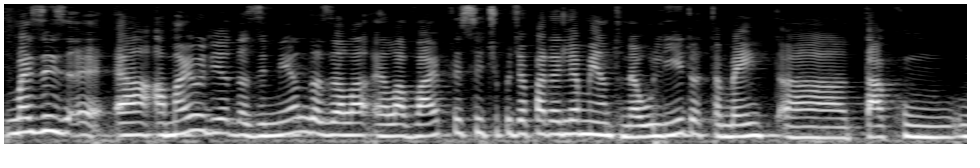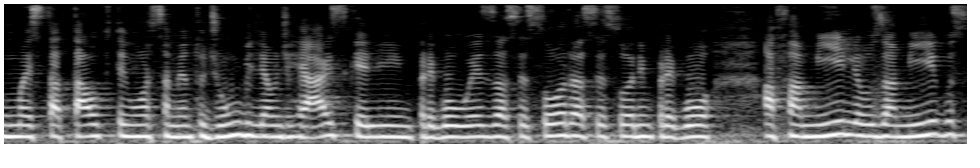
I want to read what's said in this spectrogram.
mas é, a, maioria das emendas ela, ela vai para esse tipo de aparelhamento, né? O Lira também está com uma estatal que tem um orçamento de um bilhão de reais que ele empregou o ex-assessor, a assessora empregou a família, os amigos.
